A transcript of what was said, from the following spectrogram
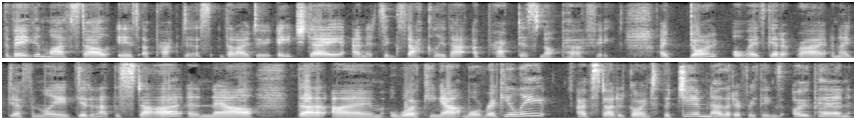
the vegan lifestyle is a practice that I do each day, and it's exactly that a practice, not perfect. I don't always get it right, and I definitely didn't at the start. And now that I'm working out more regularly, I've started going to the gym now that everything's open.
